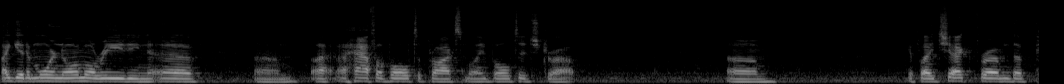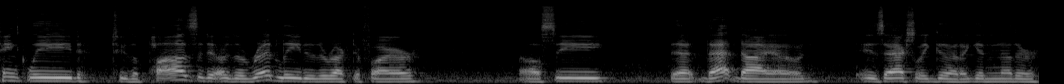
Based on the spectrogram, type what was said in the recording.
I get a more normal reading of um, a, a, half a volt approximately voltage drop. Um, if I check from the pink lead to the positive or the red lead of the rectifier, I'll see that that diode is actually good. I get another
